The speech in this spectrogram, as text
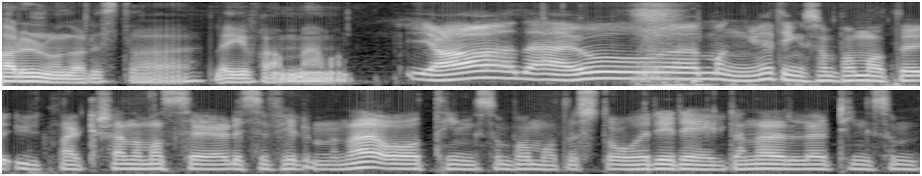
Har du noen du har lyst til å legge fram? Herman? Ja, det er jo eh, mange ting som på en måte utmerker seg når man ser disse filmene, og ting som på en måte står i reglene, eller ting som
